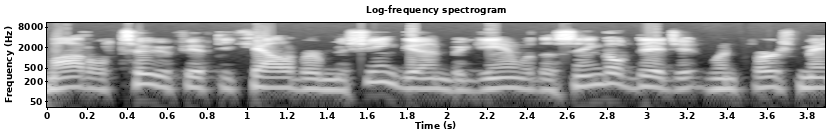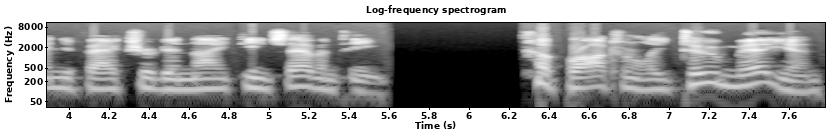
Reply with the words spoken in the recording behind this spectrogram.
Model 2 50 caliber machine gun began with a single digit when first manufactured in 1917. Approximately 2 million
